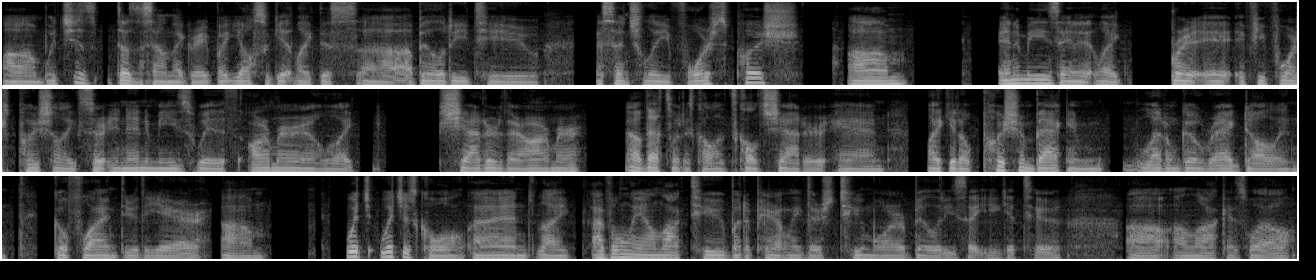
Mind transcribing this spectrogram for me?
um, which is doesn't sound that great, but you also get like this uh, ability to essentially force push um, enemies, and it like if you force push like certain enemies with armor, it'll like shatter their armor. Oh, that's what it's called. It's called shatter, and like it'll push them back and let them go ragdoll and go flying through the air. Um, which which is cool. And like I've only unlocked two, but apparently there's two more abilities that you get to uh, unlock as well.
